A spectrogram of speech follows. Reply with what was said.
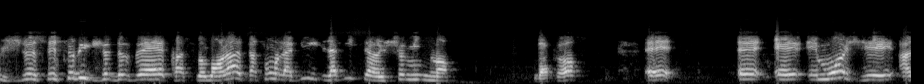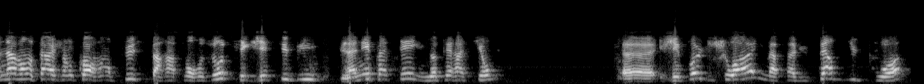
je sais celui que je devais être à ce moment-là. De toute façon, la vie, la vie, c'est un cheminement, d'accord? Et, et et et moi, j'ai un avantage encore en plus par rapport aux autres, c'est que j'ai subi l'année passée une opération. Euh, j'ai pas eu le choix, il m'a fallu perdre du poids.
